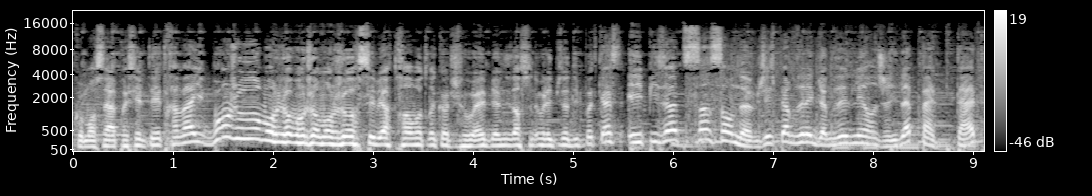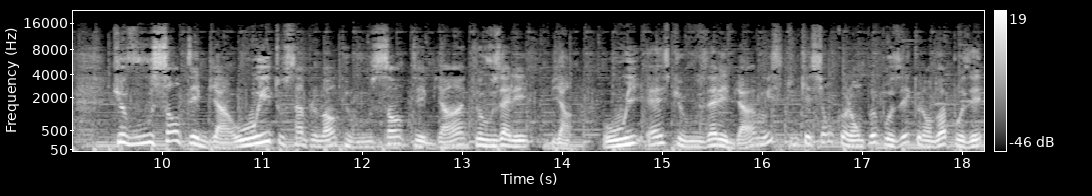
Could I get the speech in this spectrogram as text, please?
Commencez à apprécier le télétravail Bonjour, bonjour, bonjour, bonjour, c'est Bertrand, votre coach web. Bienvenue dans ce nouvel épisode du podcast, épisode 509. J'espère que vous allez bien, vous avez de l'énergie, de la patate, que vous vous sentez bien. Oui, tout simplement, que vous vous sentez bien, que vous allez bien. Oui, est-ce que vous allez bien? Oui, c'est une question que l'on peut poser, que l'on doit poser.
